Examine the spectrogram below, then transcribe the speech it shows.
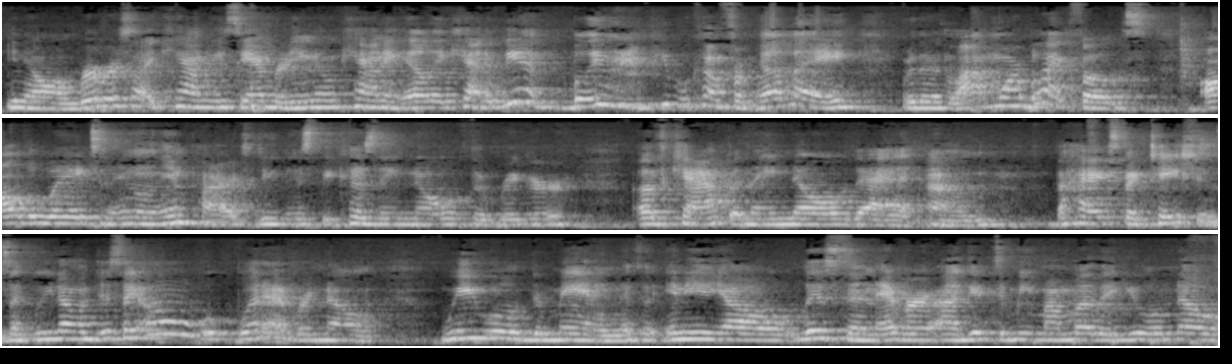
you know, in Riverside County, San Bernardino County, LA County. We have, believe it or not, people come from LA, where there's a lot more black folks, all the way to the Inland Empire to do this because they know the rigor of CAP and they know that um, the high expectations. Like, we don't just say, oh, whatever. No, we will demand. And if any of y'all listen, ever uh, get to meet my mother, you will know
